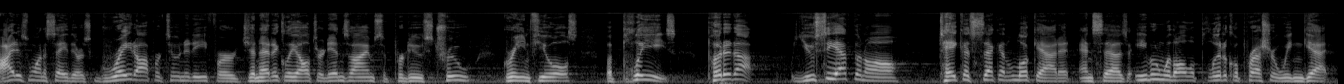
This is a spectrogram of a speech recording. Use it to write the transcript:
I just want to say there is great opportunity for genetically altered enzymes to produce true green fuels, but please put it up. You see ethanol, take a second look at it and says, even with all the political pressure we can get,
